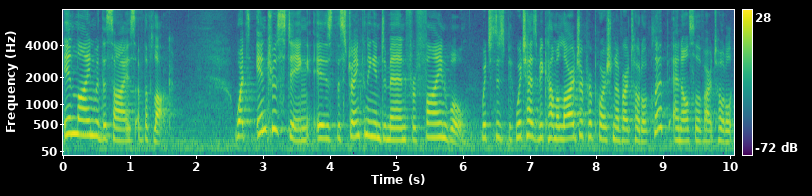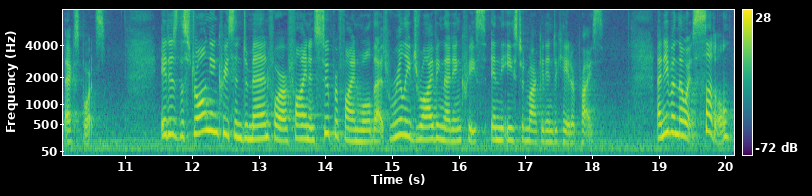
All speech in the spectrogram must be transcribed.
in line with the size of the flock. What's interesting is the strengthening in demand for fine wool, which, is, which has become a larger proportion of our total clip and also of our total exports. It is the strong increase in demand for our fine and superfine wool that's really driving that increase in the Eastern Market Indicator price. And even though it's subtle,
